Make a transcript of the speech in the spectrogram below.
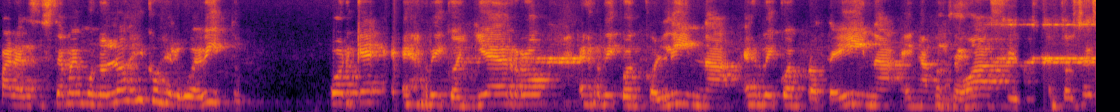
para el sistema inmunológico es el huevito porque es rico en hierro, es rico en colina, es rico en proteína, en aminoácidos. Entonces,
